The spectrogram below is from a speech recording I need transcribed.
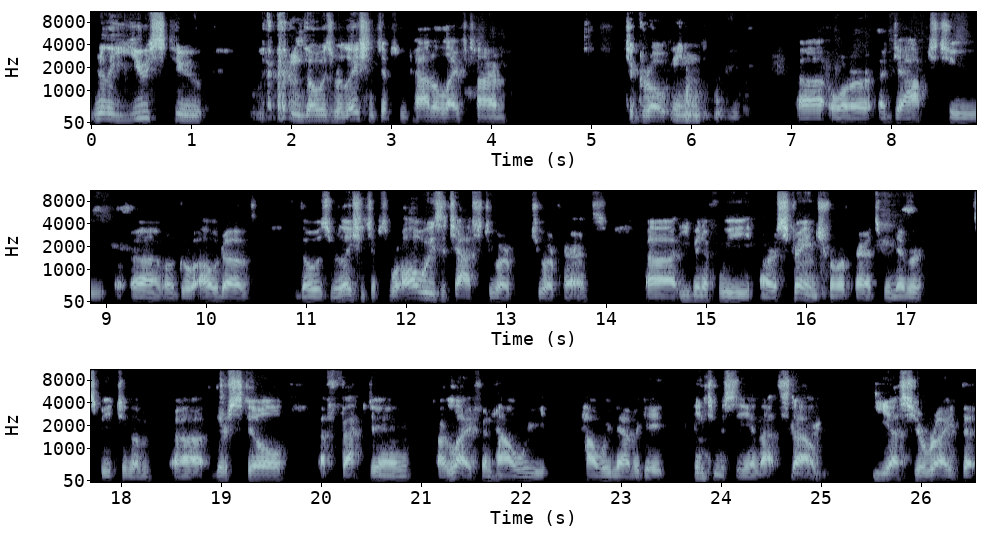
really used to those relationships. We've had a lifetime to grow in uh, or adapt to uh, or grow out of those relationships. We're always attached to our to our parents, uh, even if we are estranged from our parents. We never speak to them. Uh, they're still affecting our life and how we how we navigate intimacy in that style. Mm-hmm. Yes, you're right. That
